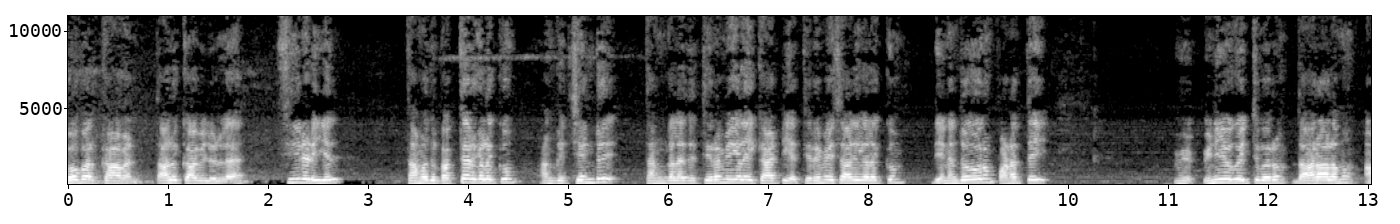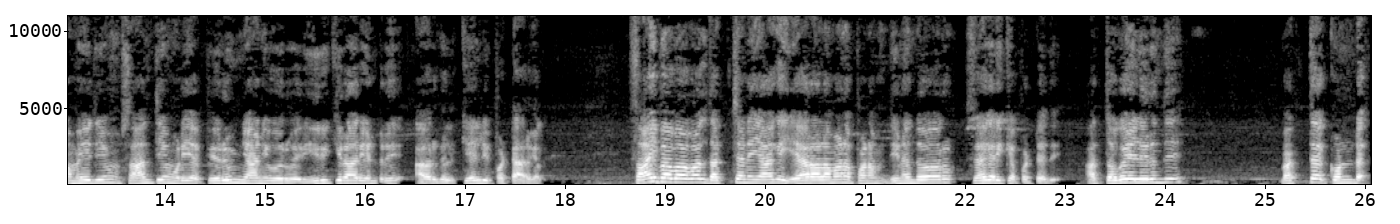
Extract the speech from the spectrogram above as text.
கோபர்காவன் தாலுகாவில் உள்ள சீரடியில் தமது பக்தர்களுக்கும் அங்கு சென்று தங்களது திறமைகளை காட்டிய திறமைசாலிகளுக்கும் தினந்தோறும் பணத்தை விநியோகித்து வரும் தாராளமும் அமைதியும் சாந்தியும் உடைய பெரும் ஞானி ஒருவர் இருக்கிறார் என்று அவர்கள் கேள்விப்பட்டார்கள். சாய்பாபாவால் தட்சணையாக ஏராளமான பணம் தினந்தோறும் சேகரிக்கப்பட்டது. அத்தொகையிலிருந்து பக்த கொண்ட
